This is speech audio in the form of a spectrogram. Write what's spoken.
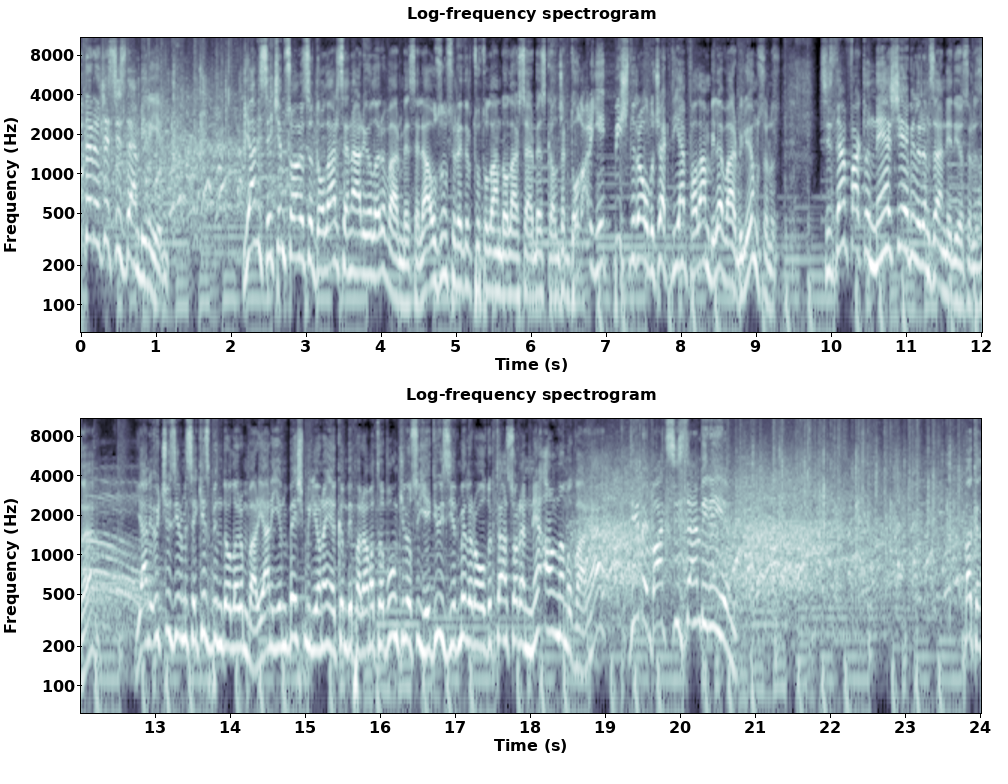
O derece sizden biriyim. Yani seçim sonrası dolar senaryoları var mesela. Uzun süredir tutulan dolar serbest kalacak. Dolar 70 lira olacak diyen falan bile var biliyor musunuz? Sizden farklı ne yaşayabilirim zannediyorsunuz ha? Yani 328 bin dolarım var. Yani 25 milyona yakın bir para ama tavuğun kilosu 720 lira olduktan sonra ne anlamı var ha? Değil mi? Bak sizden biriyim. Bakın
